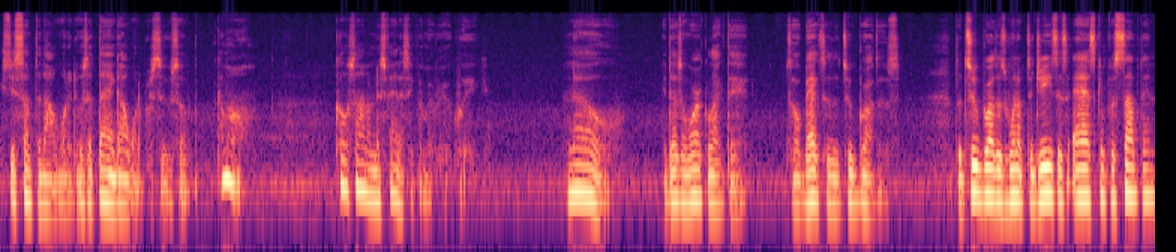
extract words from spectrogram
it's just something I want to do. It's a thing I want to pursue. So come on, co sign on this fantasy for me no, it doesn't work like that. So back to the two brothers. The two brothers went up to Jesus asking for something,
